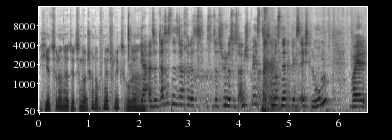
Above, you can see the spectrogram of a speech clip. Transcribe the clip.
hierzulande, also jetzt in Deutschland auf Netflix? oder? Ja, also das ist eine Sache, das ist, das ist schön, dass du es ansprichst. Ich muss Netflix echt loben, weil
